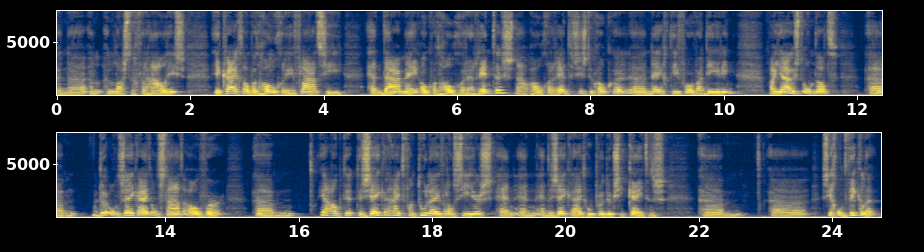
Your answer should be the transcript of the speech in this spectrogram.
een, uh, een, een, lastig verhaal is. Je krijgt ook wat hogere inflatie en daarmee ook wat hogere rentes. Nou, hogere rentes is natuurlijk ook uh, negatief voor waardering. Maar juist omdat um, de onzekerheid ontstaat over um, ja, ook de, de zekerheid van toeleveranciers en, en, en de zekerheid hoe productieketens uh, zich ontwikkelen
